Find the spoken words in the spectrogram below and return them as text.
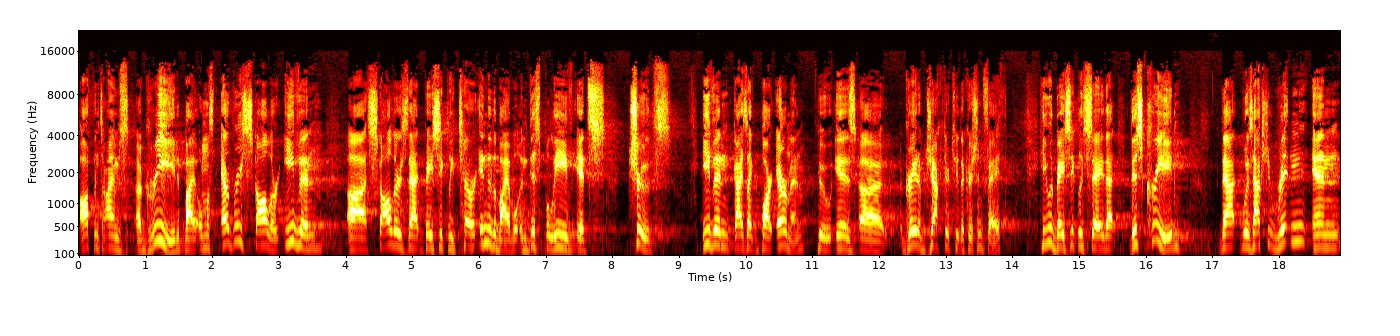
oftentimes agreed by almost every scholar, even uh, scholars that basically tear into the Bible and disbelieve its truths. Even guys like Bart Ehrman, who is a great objector to the Christian faith, he would basically say that this creed that was actually written and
